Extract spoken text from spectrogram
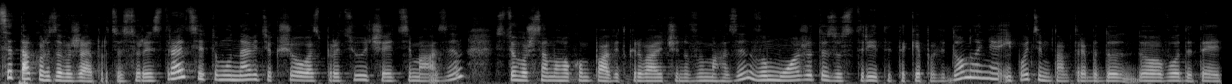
це також заважає процесу реєстрації, тому навіть якщо у вас працюючий ці магазин, з цього ж самого компа, відкриваючи новий магазин, ви можете зустріти таке повідомлення, і потім там треба доводити,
